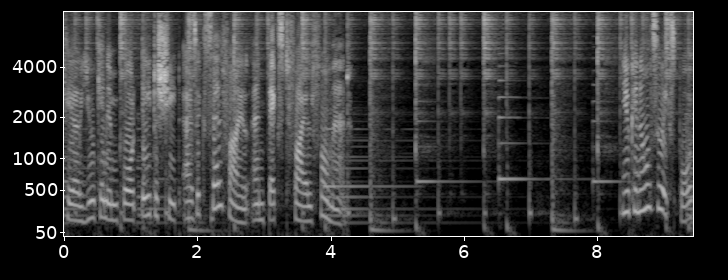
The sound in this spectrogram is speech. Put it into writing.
Here you can import datasheet as Excel file and text file format. You can also export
